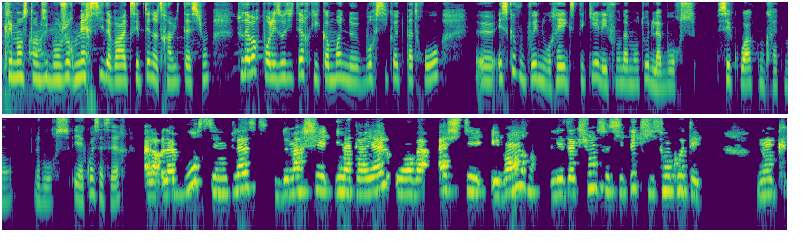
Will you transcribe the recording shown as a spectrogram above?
Clémence Tanguy, bonjour. Merci d'avoir accepté notre invitation. Tout d'abord, pour les auditeurs qui, comme moi, ne boursicotent pas trop, euh, est-ce que vous pouvez nous réexpliquer les fondamentaux de la bourse? C'est quoi concrètement la bourse? Et à quoi ça sert? Alors, la bourse, c'est une place de marché immatériel où on va acheter et vendre les actions de sociétés qui sont cotées. Donc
